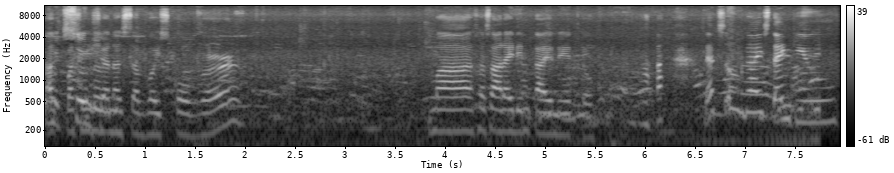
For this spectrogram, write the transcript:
na At pasensya na sa voice cover. Masasanay din tayo nito. That's all guys. Thank you.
